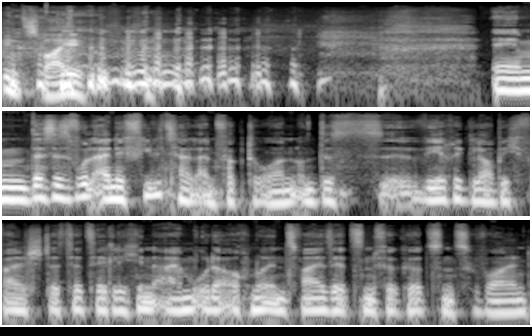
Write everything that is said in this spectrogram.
In zwei. ähm, das ist wohl eine Vielzahl an Faktoren und das äh, wäre, glaube ich, falsch, das tatsächlich in einem oder auch nur in zwei Sätzen verkürzen zu wollen.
